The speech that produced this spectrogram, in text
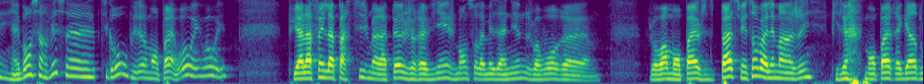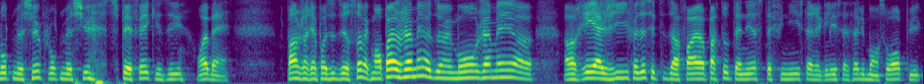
il a un bon service, euh, le petit gros. Puis là, mon père, oui, oui, oui, oui. Puis à la fin de la partie, je me rappelle, je reviens, je monte sur la mezzanine, je vais voir, euh, je vais voir mon père. Je dis, Pat, viens-tu, on va aller manger. Puis là, mon père regarde l'autre monsieur, puis l'autre monsieur, stupéfait, qui se dit, ouais, ben, je pense que j'aurais pas dû dire ça. Fait que mon père jamais a dit un mot, jamais a, réagi, faisait ses petites affaires, partait au tennis, c'était fini, c'était réglé, c'était salut, bonsoir. Puis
